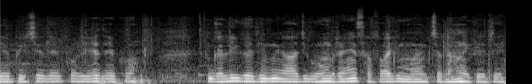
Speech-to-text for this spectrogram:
ये पीछे देखो, ये देखो। गली गली में आज घूम रहे हैं सफ़ाई मुहिम चलाने के लिए।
